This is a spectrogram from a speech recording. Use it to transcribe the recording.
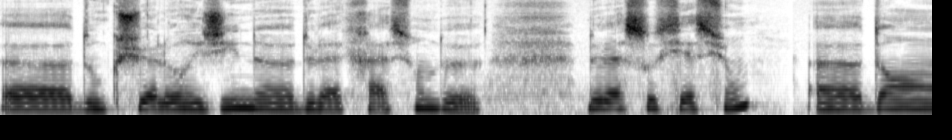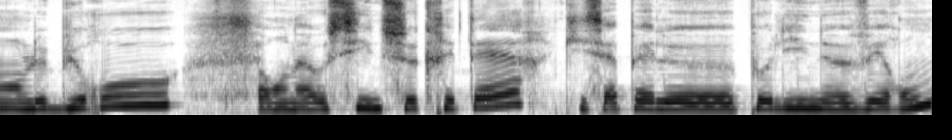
Euh, donc je suis à l'origine euh, de la création de, de l'association. Euh, dans le bureau, on a aussi une secrétaire qui s'appelle euh, Pauline Véron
